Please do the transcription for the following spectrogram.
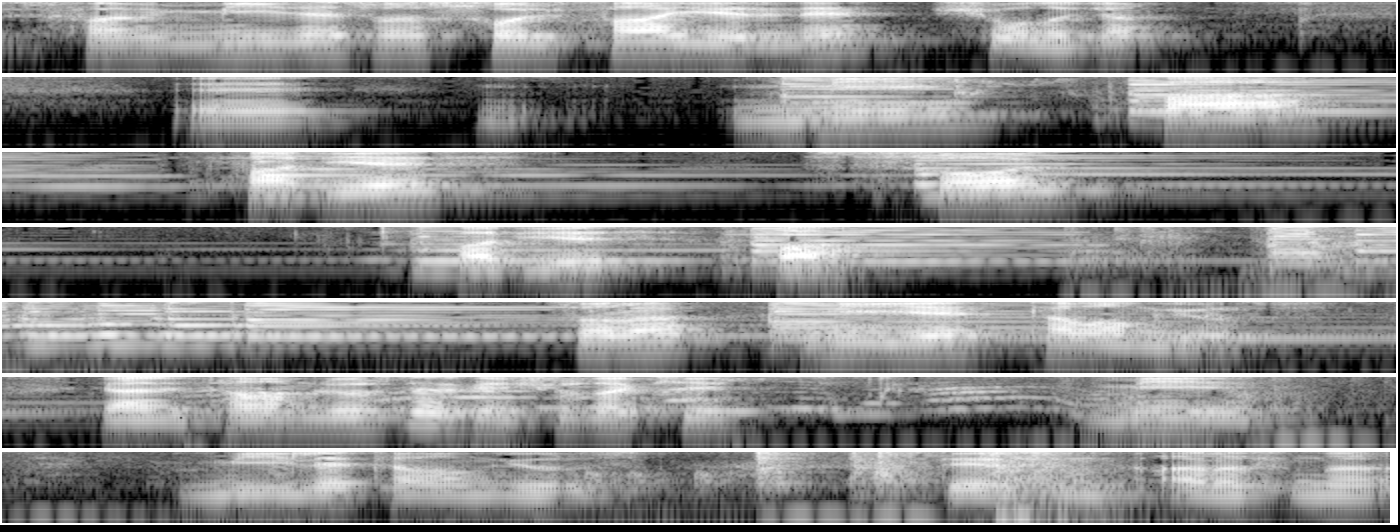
fa mi mi'den sonra sol fa yerine şu olacak. E, mi fa fa diyez sol fa diyez fa. Sonra mi'ye tamamlıyoruz. Yani tamamlıyoruz derken şuradaki mi mi ile tamamlıyoruz. Dersin arasında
